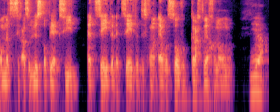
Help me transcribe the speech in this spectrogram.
omdat ze zich als een lustobject ziet, et cetera, et cetera. Het is gewoon, er wordt zoveel kracht weggenomen. Ja.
